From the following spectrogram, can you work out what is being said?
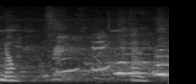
No. Ellie.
